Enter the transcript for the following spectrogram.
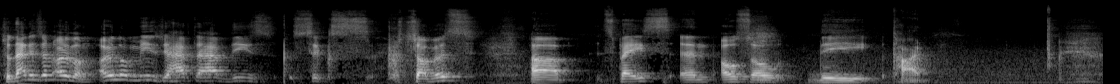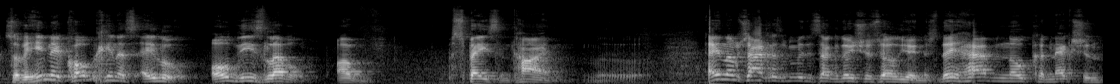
So that is an Olam. Olam means you have to have these six tzavas, uh, space, and also the time. So Vehine Kol Bechinas Elu, all these level of space and time, uh, they have no connection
